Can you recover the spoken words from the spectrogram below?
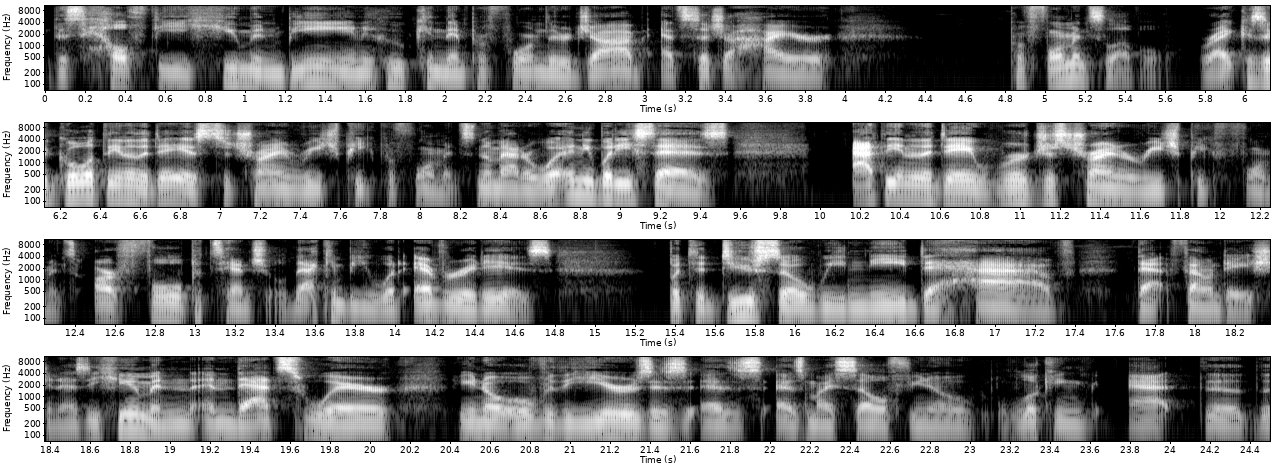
this healthy human being who can then perform their job at such a higher performance level right? Because the goal at the end of the day is to try and reach peak performance. No matter what anybody says at the end of the day we're just trying to reach peak performance our full potential. That can be whatever it is but to do so, we need to have that foundation as a human, and that's where you know over the years, as as as myself, you know, looking at the the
